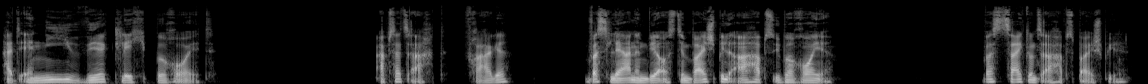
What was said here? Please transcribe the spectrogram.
hat er nie wirklich bereut. Absatz 8. Frage. Was lernen wir aus dem Beispiel Ahabs über Reue? Was zeigt uns Ahabs Beispiel?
